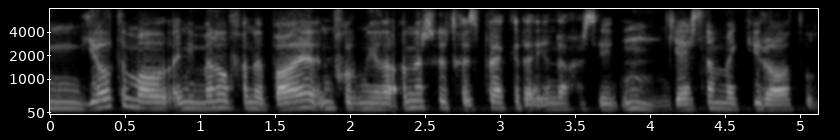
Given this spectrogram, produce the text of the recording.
en heeltemal in die middel van 'n baie informele ander soort gesprek het hy eendag gesê, "Mm, jy's nou my kurator."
